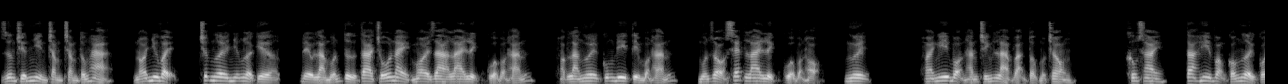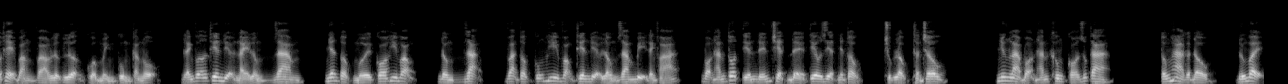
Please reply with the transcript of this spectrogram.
Dương chiến nhìn chằm chằm tống hà, nói như vậy, trước ngươi những lời kia, đều là muốn từ ta chỗ này moi ra lai lịch của bọn hắn, hoặc là ngươi cũng đi tìm bọn hắn, muốn dò xét lai lịch của bọn họ. Ngươi, hoài nghi bọn hắn chính là vạn tộc một trong. Không sai, ta hy vọng có người có thể bằng vào lực lượng của mình cùng càng nộ đánh vỡ thiên địa này lồng giam, nhân tộc mới có hy vọng, đồng dạng vạn tộc cũng hy vọng thiên địa lồng giam bị đánh phá, bọn hắn tốt tiến đến triệt để tiêu diệt nhân tộc, trục lộc thần châu. Nhưng là bọn hắn không có giúp ta. Tống hà gật đầu, đúng vậy,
